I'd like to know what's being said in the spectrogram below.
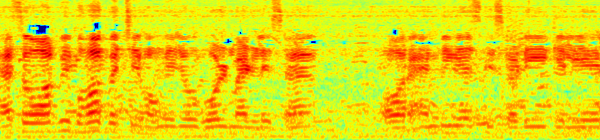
ऐसे और भी बहुत बच्चे होंगे जो गोल्ड मेडलिस्ट हैं और एमबीबीएस की स्टडी के लिए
